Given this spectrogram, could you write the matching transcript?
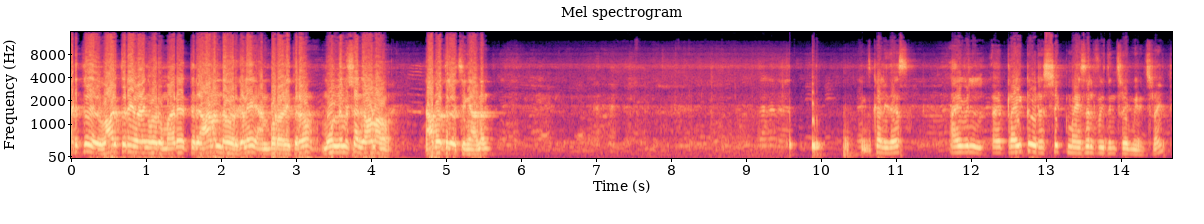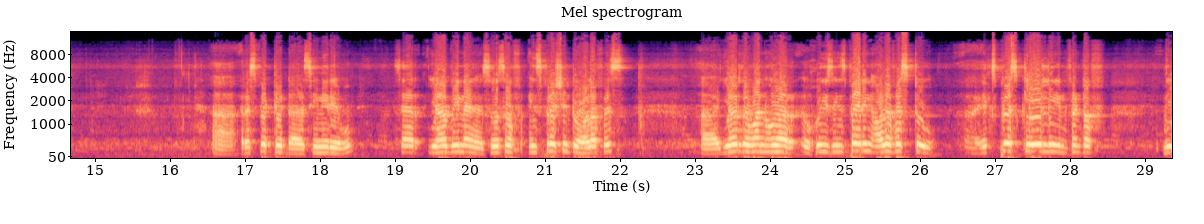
அடுத்து வாழ்த்துறை வழங்க வருமாறு திரு ஆனந்த் அவர்களை அன்போடு அழைக்கிறோம் மூணு நிமிஷம் கவனம் ஞாபகத்தில் வச்சுங்க Anand Thanks, Kalidas. I will uh, try to restrict myself within three minutes, right? Uh, respected uh, senior Evu, sir, you have been a source of inspiration to all of us. Uh, you are the one who are who is inspiring all of us to uh, express clearly in front of the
